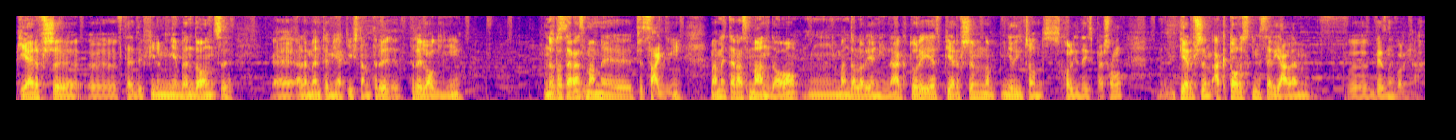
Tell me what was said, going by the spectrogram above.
pierwszy wtedy film nie będący elementem jakiejś tam try, trylogii. No to teraz mamy, czy sagi, mamy teraz Mando, mm, Mandalorianina, który jest pierwszym, no nie licząc Holiday Special, pierwszym aktorskim serialem w e, Gwiezdnych Wojnach.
